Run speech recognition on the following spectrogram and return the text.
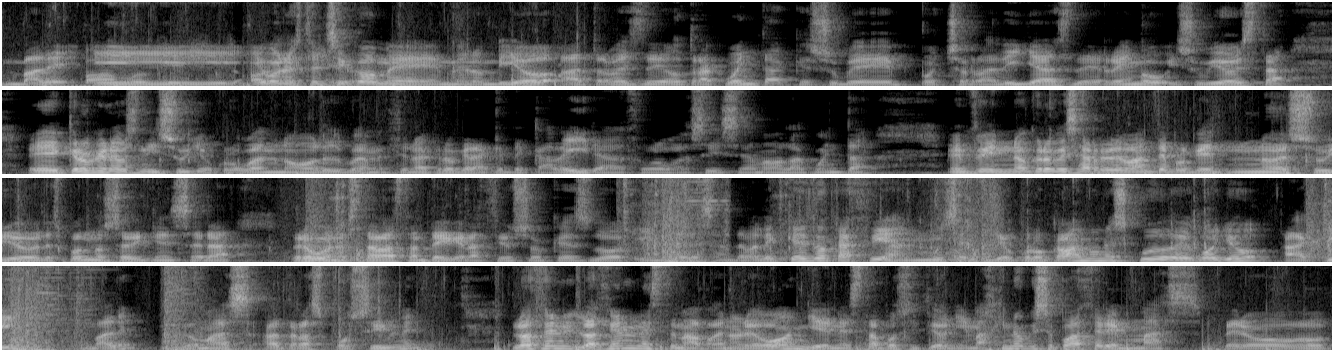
¿vale? Y, y bueno, este chico me, me lo envió a través de otra cuenta que sube pues, chorradillas de Rainbow y subió esta. Eh, creo que no es ni suyo, con lo cual no les voy a mencionar. Creo que era que de Cabeiras o algo así se llamaba la cuenta. En fin, no creo que sea relevante porque no es suyo el spot, no sé de quién será. Pero bueno, está bastante gracioso, que es lo interesante, ¿vale? ¿Qué es lo que hacían? Muy sencillo, colocaban un escudo de Goyo aquí, ¿vale? Lo más atrás posible. Lo, hacen, lo hacían en este mapa, en Oregón y en esta posición. Imagino que se puede hacer en más, pero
